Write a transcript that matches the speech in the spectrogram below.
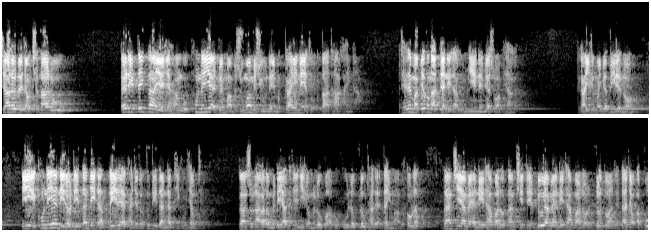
ကြားတဲ့အတွက်ကြောင့်ချက်သားတို့အဲ့ဒီတိတ်တရဲ့ယဟန်ကိုခုနှစ်ရက်အတွင်းမှာဘယ်သူမှမယူနဲ့မကင်နဲ့ဆိုအသာထားခိုင်းတာအထဲထဲမှာပြဿနာတက်နေတာကိုမြင်တယ်မြတ်စွာဘုရားကဒကာကြီးဒီမိုင်မြသိတယ်နော်အေးခုနှစ်ရက်နေတော့ဒီတန်ပြိတ္တာသေတဲ့အခါကျတော့သုတိတနတ်ပြည်ကိုရောက်တယ်ကံဆိုတာကတော့မတရားသဖြင့်ကြီးတော့မလုပ်ပါဘူးကိုလှုပ်လှုပ်ထားတဲ့အတိုင်းပါပဲဟုတ်လား တန်းဖြစ်ရမယ့်အနေထားပါတော့တန်းဖြစ်တယ်လွတ်ရမယ့်အနေထားပါတော့လွတ်သွားတယ်ဒါကြောင့်အပူ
